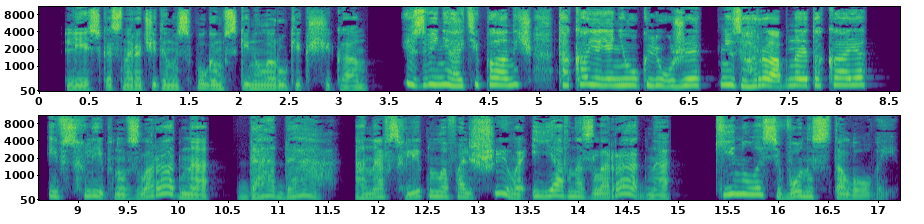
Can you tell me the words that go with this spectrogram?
— Леська с нарочитым испугом вскинула руки к щекам. «Извиняйте, паныч, такая я неуклюжая, несграбная такая!» И, всхлипнув злорадно, «да-да», она всхлипнула фальшиво и явно злорадно, кинулась вон из столовой.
